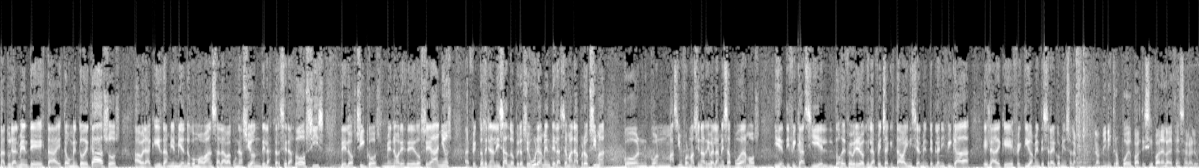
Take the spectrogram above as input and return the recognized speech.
Naturalmente, esta, este aumento de casos, habrá que ir también viendo cómo avanza la vacunación de las terceras dosis, de los chicos menores de 12 años, a efectos de ir analizando, pero seguramente la semana próxima, con, con más información arriba de la mesa, podamos identificar si el 2 de febrero, que es la fecha que estaba inicialmente planificada, es la de que efectivamente será el comienzo de la misma. ¿Los ministros pueden participar en la defensa de la luz?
